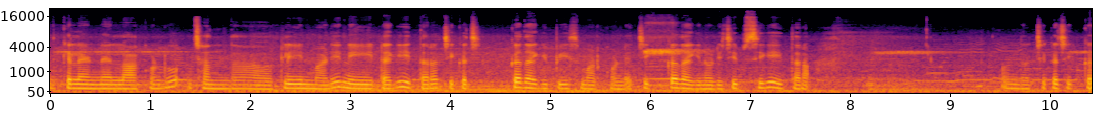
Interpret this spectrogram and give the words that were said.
ಅದಕ್ಕೆಲ್ಲ ಎಣ್ಣೆ ಎಲ್ಲ ಹಾಕ್ಕೊಂಡು ಚೆಂದ ಕ್ಲೀನ್ ಮಾಡಿ ನೀಟಾಗಿ ಈ ಥರ ಚಿಕ್ಕ ಚಿಕ್ಕದಾಗಿ ಪೀಸ್ ಮಾಡಿಕೊಂಡೆ. ಚಿಕ್ಕದಾಗಿ ನೋಡಿ, ಚಿಪ್ಸಿಗೆ ಈ ಥರ. ಒಂದು ಚಿಕ್ಕ ಚಿಕ್ಕ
